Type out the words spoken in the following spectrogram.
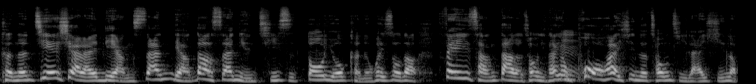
可能接下来两三两到三年，其实都有可能会受到非常大的冲击。它用破坏性的冲击来形容。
